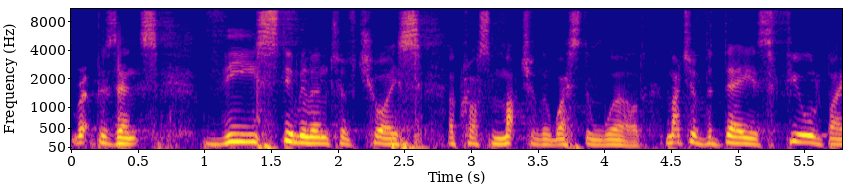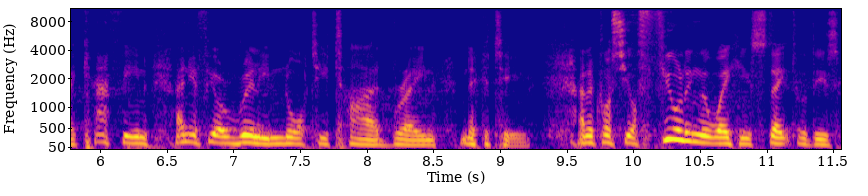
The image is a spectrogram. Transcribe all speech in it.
represents the stimulant of choice across much of the Western world. Much of the day is fueled by caffeine, and if you're a really naughty, tired brain, nicotine. And of course, you're fueling the waking state with these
